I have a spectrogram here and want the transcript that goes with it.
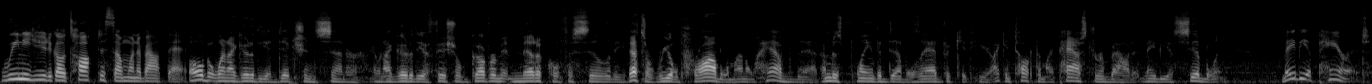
We need you to go talk to someone about that. Oh, but when I go to the addiction center and when I go to the official government medical facility, that's a real problem. I don't have that. I'm just playing the devil's advocate here. I can talk to my pastor about it, maybe a sibling, maybe a parent.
